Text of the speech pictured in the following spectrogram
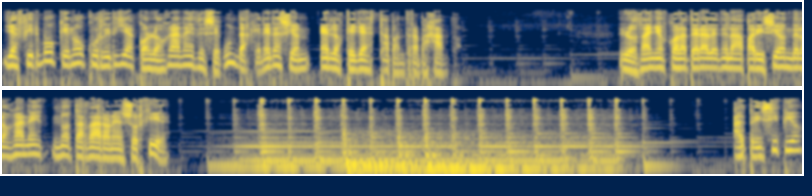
y afirmó que no ocurriría con los ganes de segunda generación en los que ya estaban trabajando. Los daños colaterales de la aparición de los ganes no tardaron en surgir. Al principio,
